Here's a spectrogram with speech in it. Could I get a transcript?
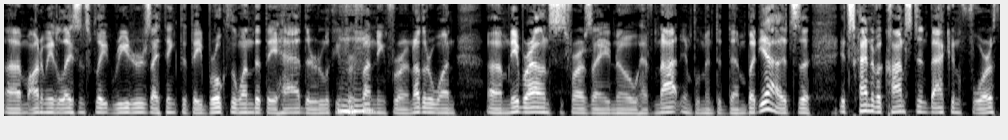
um, automated license plate readers. I think that they broke the one that they had. They're looking for funding for another one. Um, Neighbor Islands, as far as I know, have not implemented them. But yeah, it's a it's kind of a constant back and forth.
